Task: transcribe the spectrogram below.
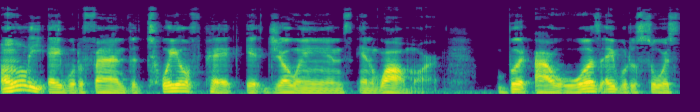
only able to find the 12 pack at Joann's and Walmart. But I was able to source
